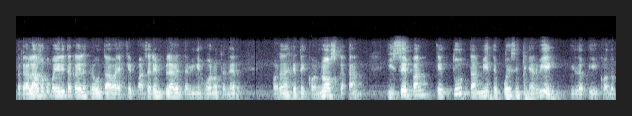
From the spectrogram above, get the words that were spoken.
Lo que hablaba su compañerita que ahí les preguntaba es que para ser empleable también es bueno tener personas que te conozcan y sepan que tú también te puedes empeñar bien. Y, cuando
